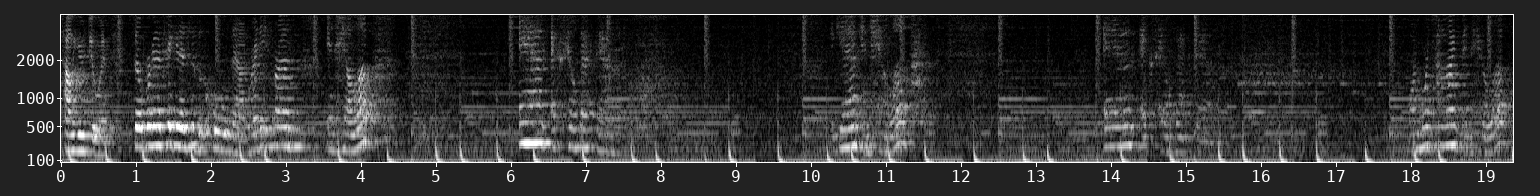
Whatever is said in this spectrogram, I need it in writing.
how you're doing. So we're gonna take it into the cool down. Ready, friends? Inhale up, and exhale back down. Again, inhale up, and exhale back down. One more time, inhale up.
